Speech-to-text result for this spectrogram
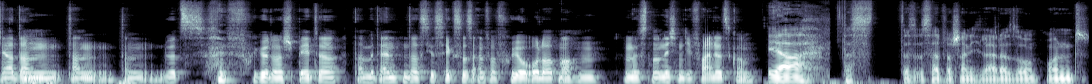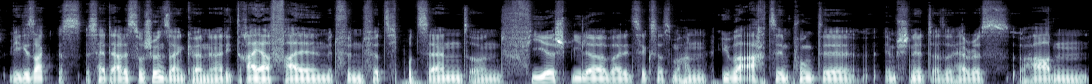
ja, dann, mhm. dann, dann wird's früher oder später damit enden, dass die Sixers einfach früher Urlaub machen müssen und nicht in die Finals kommen. Ja, das, das ist halt wahrscheinlich leider so. Und wie gesagt, es, es hätte alles so schön sein können. Ja? Die Dreier fallen mit 45 Prozent und vier Spieler bei den Sixers machen über 18 Punkte im Schnitt. Also Harris, Harden,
